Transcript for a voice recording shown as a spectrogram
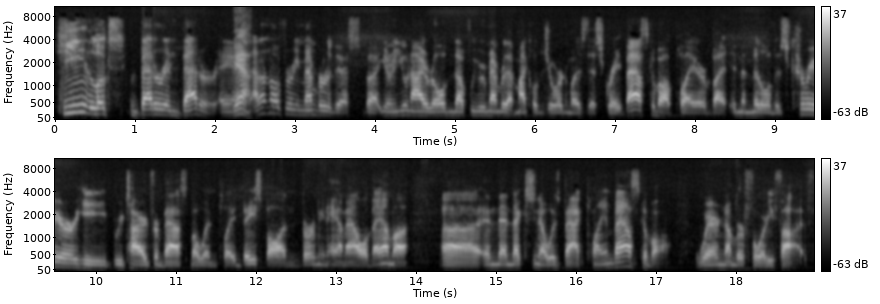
He looks better and better. And yeah. I don't know if we remember this, but you know, you and I are old enough. We remember that Michael Jordan was this great basketball player, but in the middle of his career, he retired from basketball and played baseball in Birmingham, Alabama. Uh, and then next, you know, was back playing basketball, wearing number 45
